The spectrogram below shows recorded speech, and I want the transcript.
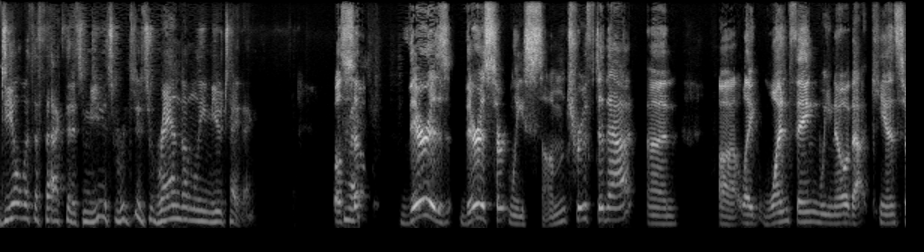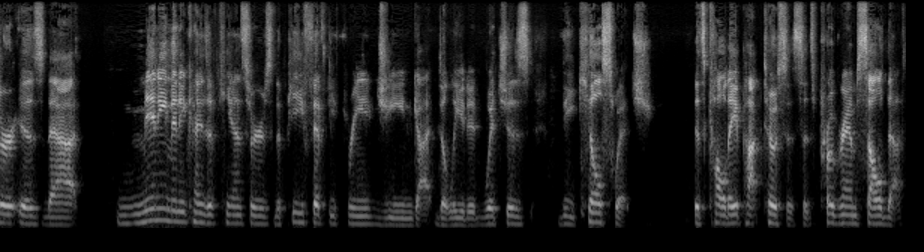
deal with the fact that it's, it's, it's randomly mutating. Well, Right. so there is there is certainly some truth to that, and uh, like one thing we know about cancer is that many, many kinds of cancers, the P53 gene got deleted, which is the kill switch. It's called apoptosis. It's programmed cell death.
